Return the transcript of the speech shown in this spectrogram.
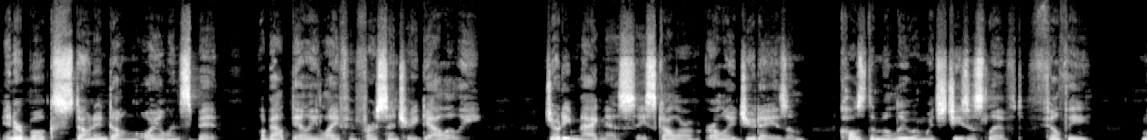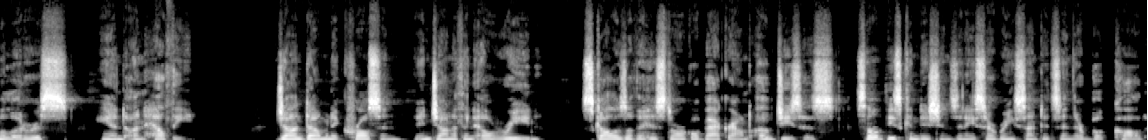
In her books, Stone and Dung, Oil and Spit, about daily life in first century Galilee, Jodi Magness, a scholar of early Judaism, calls the milieu in which Jesus lived filthy, malodorous, and unhealthy. John Dominic Crossan and Jonathan L. Reed, scholars of the historical background of Jesus sum up these conditions in a sobering sentence in their book called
